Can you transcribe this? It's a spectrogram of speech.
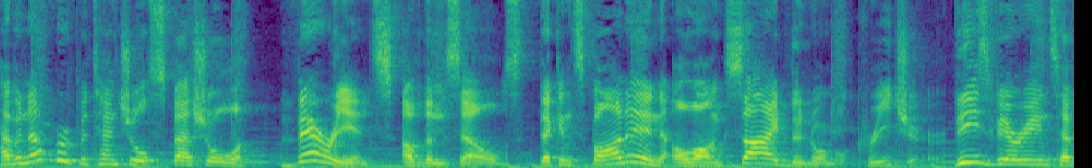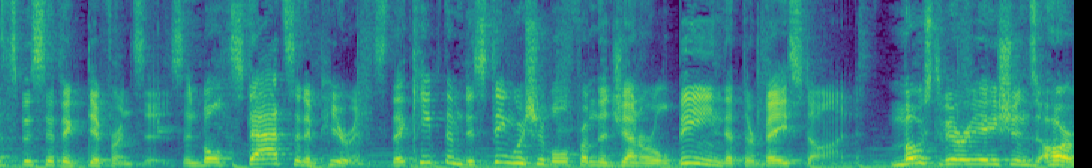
have a number of potential special variants of themselves that can spawn in alongside the normal creature. These variants have specific differences in both stats and appearance that keep them distinguishable from the general being that they're based on. Most variations are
